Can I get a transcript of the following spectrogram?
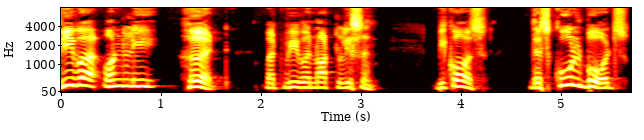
We were only heard, but we were not listened because the school boards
